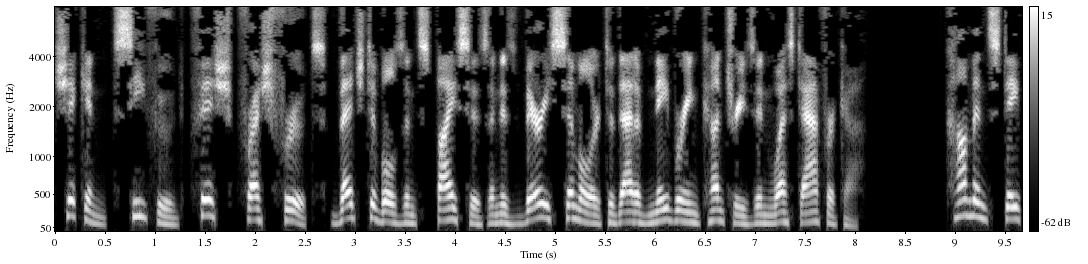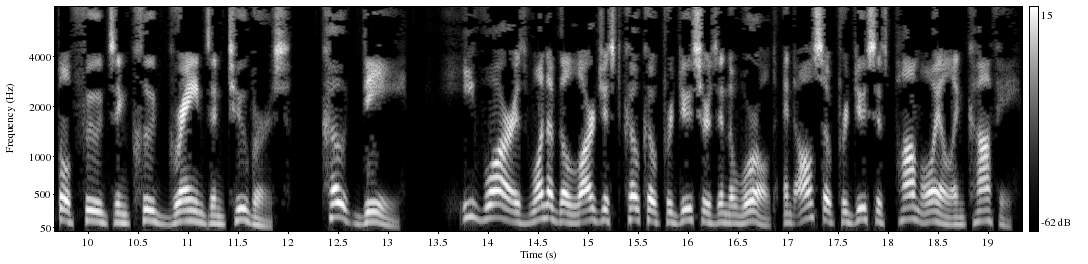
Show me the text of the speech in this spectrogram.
chicken, seafood, fish, fresh fruits, vegetables and spices and is very similar to that of neighboring countries in West Africa. Common staple foods include grains and tubers. Côte. Ivoire is one of the largest cocoa producers in the world, and also produces palm oil and coffee.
